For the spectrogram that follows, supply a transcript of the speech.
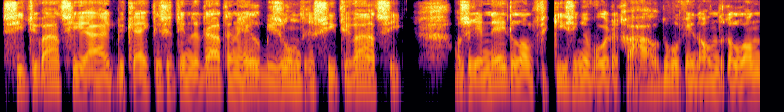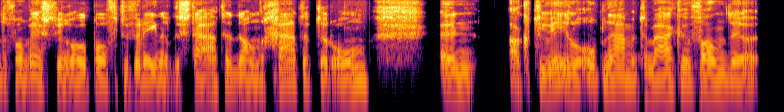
situatie uit bekijkt, is het inderdaad een heel bijzondere situatie. Als er in Nederland verkiezingen worden gehouden, of in andere landen van West-Europa of de Verenigde Staten, dan gaat het erom een actuele opname te maken van de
